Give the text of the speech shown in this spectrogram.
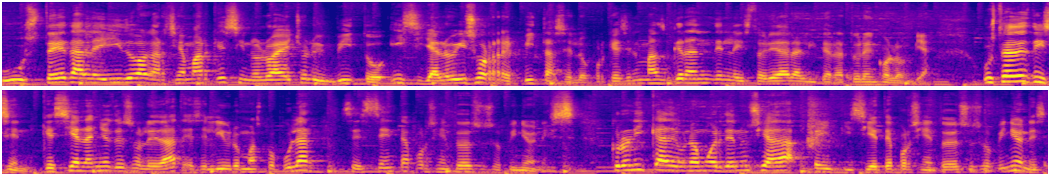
Usted ha leído a García Márquez, si no lo ha hecho lo invito y si ya lo hizo repítaselo porque es el más grande en la historia de la literatura en Colombia. Ustedes dicen que 100 años de soledad es el libro más popular, 60% de sus opiniones. Crónica de una muerte anunciada, 27% de sus opiniones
